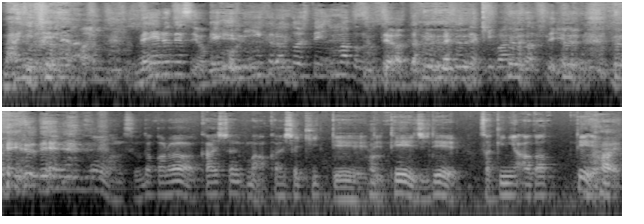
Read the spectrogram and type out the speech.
毎日？メールですよ。結構インフラとして今となっては大事な基盤だっていうメールで。そうなんですよ。だから会社,、まあ、会社来てで定時で先に上がって、はい。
